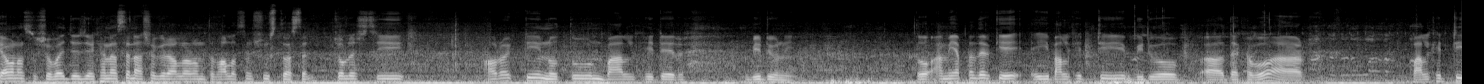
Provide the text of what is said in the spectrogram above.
কেমন আছেন সবাই? যে যেখানে আছেন, আশা করি আল্লাহর রহমতে ভালো আছেন, সুস্থ আছেন। চলে এসেছি আরও একটি নতুন বাল্ব হিটের ভিডিও নিয়ে। তো আমি আপনাদেরকে এই বাল্কহেডটি ভিডিও দেখাবো। আর বাল্কহেডটি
